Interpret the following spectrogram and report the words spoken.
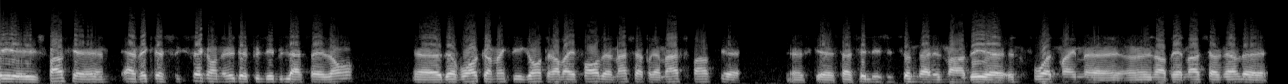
je pense qu'avec le succès qu'on a eu depuis le début de la saison, de voir comment les gars travaillent fort de match après match, je pense que c'est assez légitime d'aller demander une fois de même un entraînement optionnel.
